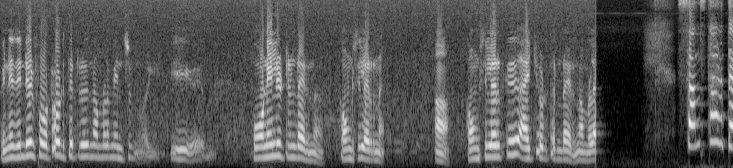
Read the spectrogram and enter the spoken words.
പിന്നെ ഇതിന്റെ ഒരു ഫോട്ടോ എടുത്തിട്ട് നമ്മൾ മീൻസ് ഈ ഫോണിൽ ഇട്ടിട്ടുണ്ടായിരുന്നു കൗൺസിലറിന് ആ കൗൺസിലർക്ക് അയച്ചു കൊടുത്തിട്ടുണ്ടായിരുന്നു നമ്മളെ. സംസ്ഥാനത്ത്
